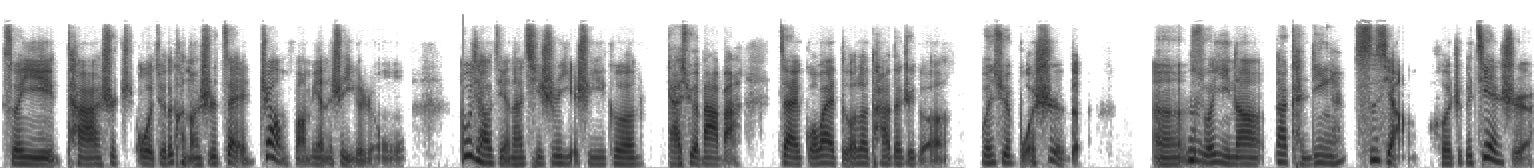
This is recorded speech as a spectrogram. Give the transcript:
所以她是我觉得可能是在这样方面的是一个人物。杜小姐呢，其实也是一个大学霸吧，在国外得了她的这个文学博士的。嗯，所以呢，那肯定思想和这个见识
